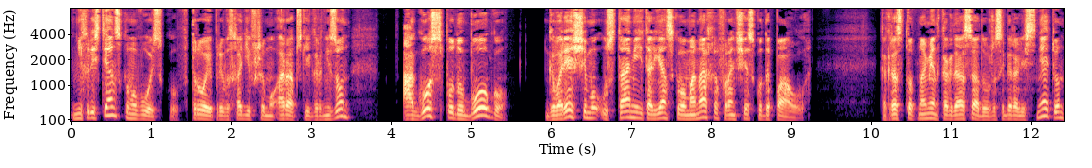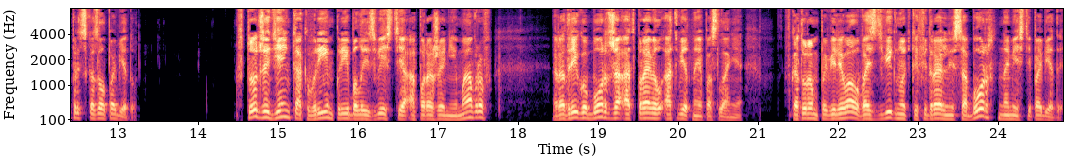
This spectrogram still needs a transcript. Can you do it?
не христианскому войску, втрое превосходившему арабский гарнизон, а Господу Богу, говорящему устами итальянского монаха Франческо де Паула. Как раз в тот момент, когда осаду уже собирались снять, он предсказал победу. В тот же день, как в Рим прибыло известие о поражении мавров, Родриго Борджа отправил ответное послание, в котором повелевал воздвигнуть кафедральный собор на месте победы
